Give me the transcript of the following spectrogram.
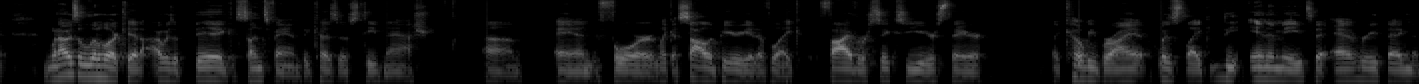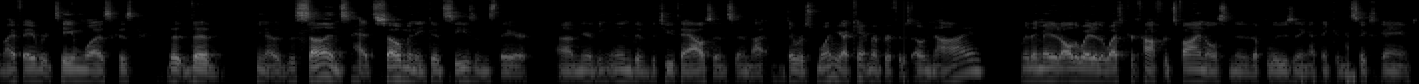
when I was a littler kid, I was a big Suns fan because of Steve Nash. Um, and for like a solid period of like five or six years there, like Kobe Bryant was like the enemy to everything that my favorite team was because the the you know the Suns had so many good seasons there um, near the end of the 2000s, and I, there was one year I can't remember if it was 09 where they made it all the way to the Western Conference Finals and ended up losing I think in six games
